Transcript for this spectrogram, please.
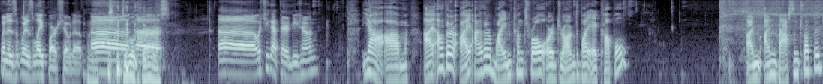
when his when his life bar showed up. Uh, Dual class. uh, what you got there, Dijon? Yeah, um, I either I either mind control or drugged by a couple. I'm I'm Bass Intrepid.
